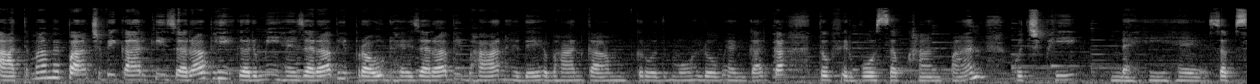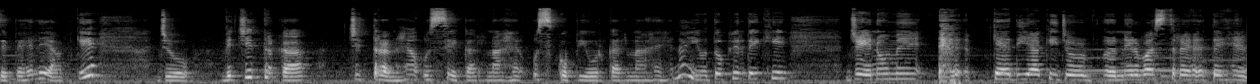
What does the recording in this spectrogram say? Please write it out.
आत्मा में पाँच विकार की जरा भी गर्मी है, जरा भी प्राउड है, जरा भी भान है देह भान काम, क्रोध, मोह, लोभ अहंकार का तो फिर वो सब खान पान कुछ भी नहीं है। सबसे पहले आपके जो विचित्र का चित्रण है, उससे करना है, उसको प्योर करना है है ना? यू तो फिर देखिए जैनों में कह दिया कि जो निर्वस्त्र रहते हैं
